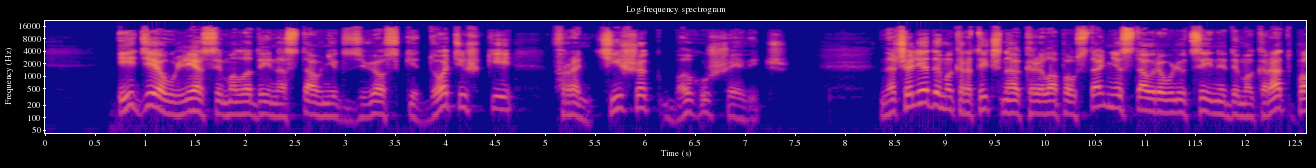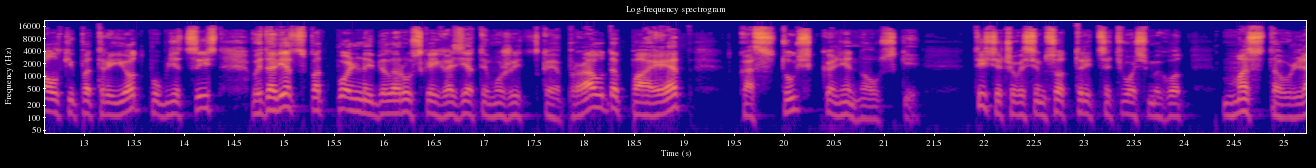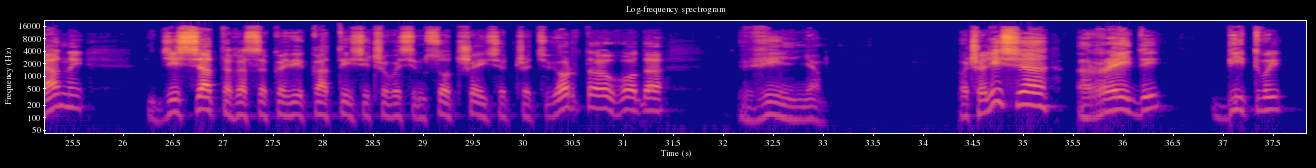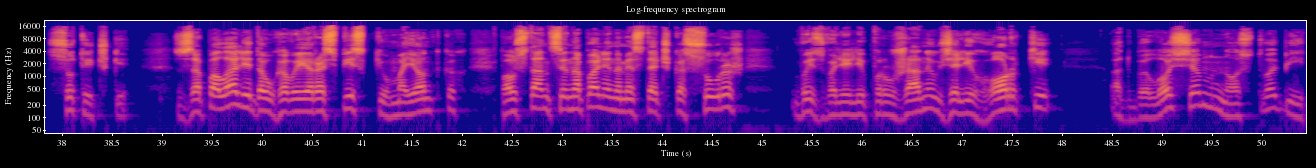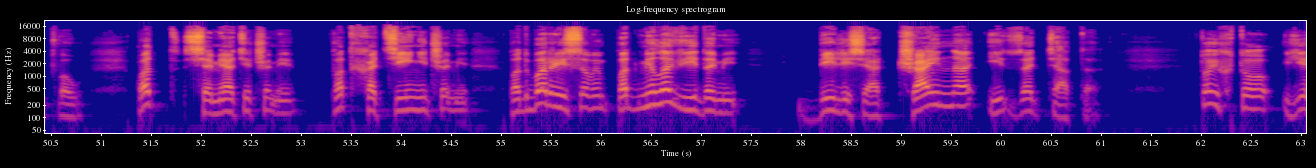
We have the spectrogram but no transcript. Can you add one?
Ідзе ў лесы малады настаўнік з вёскі доцішкі францішак Багушевич. На чале дэмакратычнага крыла паўстання стаў рэвалюцыйны дэмакрат, палкі патрыёт, публіцыст, выдавец падпольнай беларускай газеты мужыцкая праўда, паэт Кастусь Каліноўскі. 1838 год мастаўляны, 10 сакавіка 1864 года вільня. Пачаліся рэйды, бітвы, сутычкі. Запалалі даўгавыя распіскі ў маёнтках, паўстанцы напалі на мястэчка сураж, вызвалілі пружаны, узялі горкі, адбылося мноства бітваў под сямяцічамі, под хацінічамі, под барысавым под мелавідамі біліся адчайна і зацята той хто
